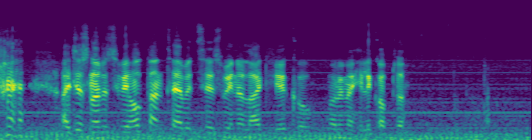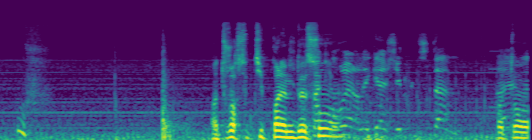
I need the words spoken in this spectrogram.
I just noticed if you hold down tab, it says we're in a light vehicle, not in a helicopter. On a toujours ce petit problème de son. hein. courir, les gars, j'ai plus de stam. Quand on,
